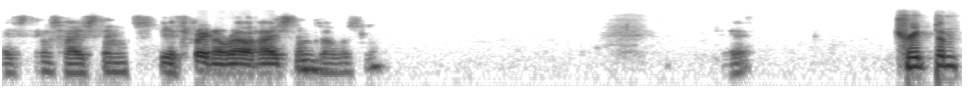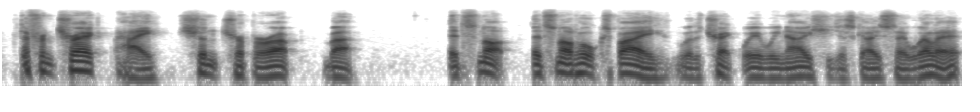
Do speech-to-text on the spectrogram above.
Hastings, Hastings. Yeah, three in a row at Hastings, obviously. Trentham, different track. Hey, shouldn't trip her up, but it's not it's not Hawke's Bay with a track where we know she just goes so well at.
